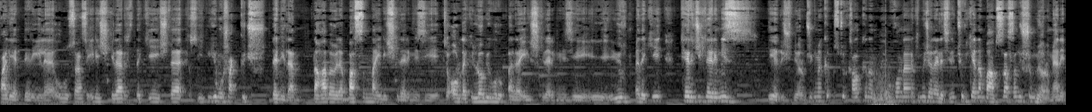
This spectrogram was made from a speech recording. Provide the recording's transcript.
faaliyetleriyle, uluslararası ilişkilerdeki işte yumuşak güç denilen daha böyle basınla ilişkilerimizi, işte oradaki lobi gruplarla ilişkilerimizi e, yürütmedeki tercihlerimiz diye düşünüyorum. Çünkü ben Kıbrıs Türk halkının bu konudaki mücadelesini Türkiye'den bağımsız asla düşünmüyorum. Yani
